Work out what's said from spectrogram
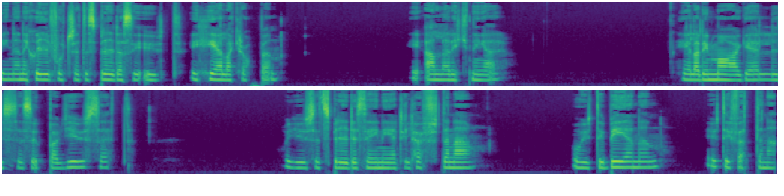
Din energi fortsätter sprida sig ut i hela kroppen. I alla riktningar. Hela din mage lyses upp av ljuset. Och ljuset sprider sig ner till höfterna och ut i benen, ut i fötterna.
